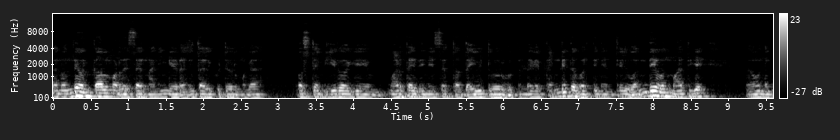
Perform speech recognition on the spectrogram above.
ನಾನು ಒಂದೇ ಒಂದು ಕಾಲ್ ಮಾಡಿದೆ, ಸರ್, ನಾನು ಹಿಂಗೆ ರಜು ತಾಳಿಕೊಟ್ಟಿಯವ್ರ ಮಗ. ಫಸ್ಟ್ ಟೈಮ್ ಹೀರೋ ಆಗಿ ಮಾಡ್ತಾ ಇದ್ದೀನಿ, ಸರ್, ತಾವು ದಯವಿಟ್ಟು ಬರ್ಬೇಕಂದಾಗ ಖಂಡಿತ ಬರ್ತೀನಿ ಅಂತೇಳಿ ಒಂದೇ ಒಂದು ಮಾತಿಗೆ ನಾವು ನಮ್ಮ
